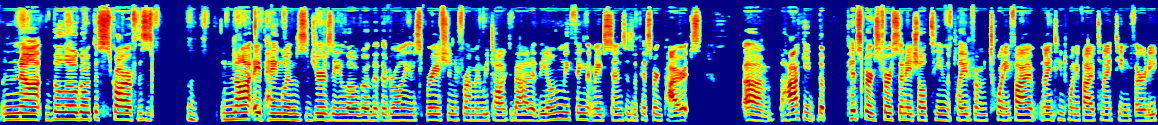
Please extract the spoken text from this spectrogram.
not the logo with the scarf. This is not a Penguins jersey logo that they're drawing inspiration from, and we talked about it. The only thing that makes sense is the Pittsburgh Pirates. Um, the hockey, the Pittsburgh's first NHL team that played from 25, 1925 to 1930.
